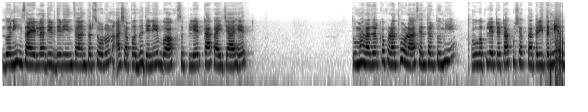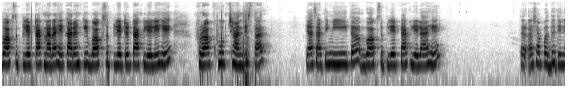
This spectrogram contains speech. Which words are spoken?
दोन्ही साईडला दीड दीड इंच अंतर सोडून अशा पद्धतीने बॉक्स प्लेट टाकायच्या आहेत. तुम्हाला जर कपडा थोडा असेल तर तुम्ही उग प्लेट टाकू शकता. तर इथं मी बॉक्स प्लेट टाकणार आहे कारण की बॉक्स प्लेट टाकलेले हे फ्रॉक खूप छान दिसतात. त्यासाठी मी इथं बॉक्स प्लेट टाकलेला आहे. तर अशा पद्धतीने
